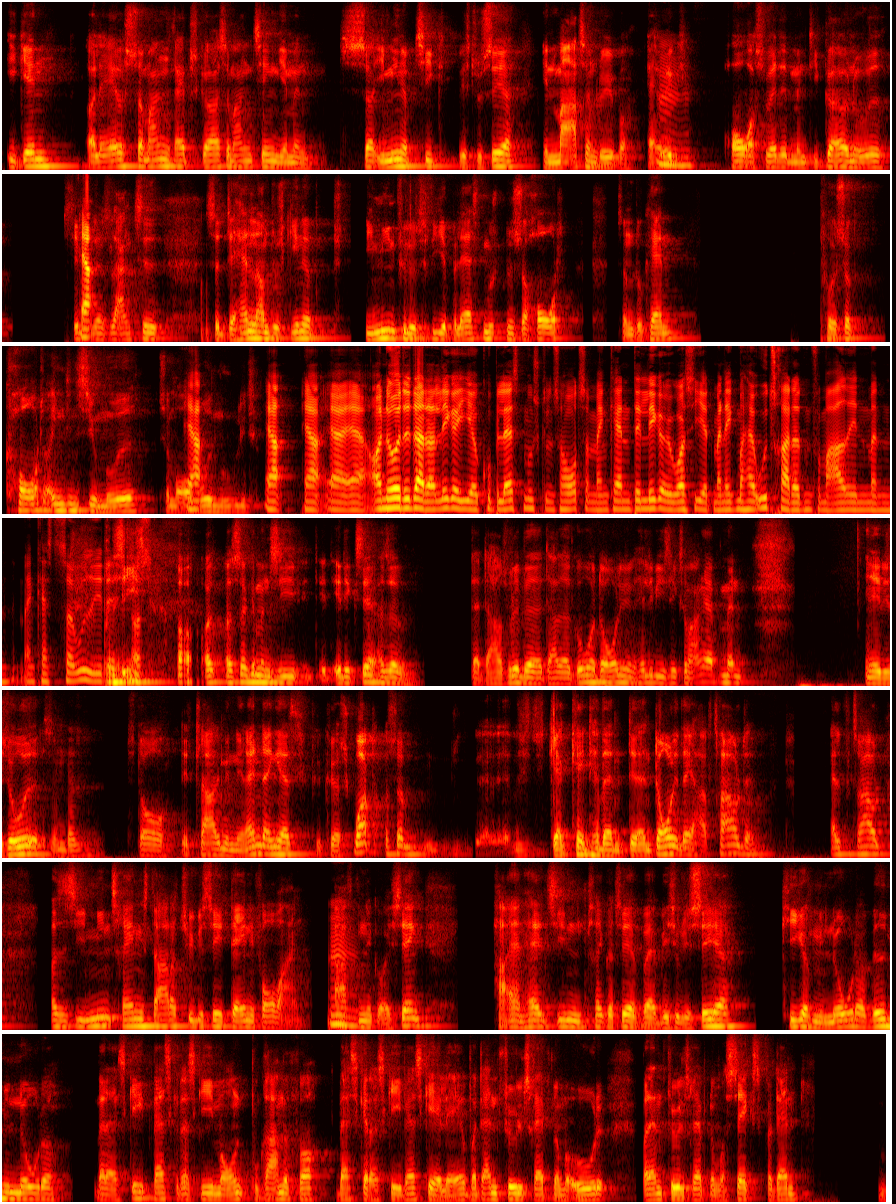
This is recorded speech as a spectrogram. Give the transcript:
igen, at lave så mange reps, gøre så mange ting, jamen, så i min optik, hvis du ser en maratonløber, er jo Mm. ikke hård og svettet, men de gør jo noget simpelthen ja. så lang tid. Så det handler om, at du skal ind og, i min filosofi, at belaste musklen så hårdt, som du kan, på så kort og intensiv måde, som overhovedet muligt. Ja, ja, ja, ja. Og noget af det der, der ligger i at kunne belaste musklen så hårdt, som man kan, det ligger jo også i, at man ikke må have udtrættet den for meget, inden man, man kaster sig ud i det. Præcis. Også. Og, og, og så kan man sige, et, et eksempel, altså, der, der har selvfølgelig været, der har været gode og dårlige, heldigvis ikke så mange af dem, men en episode, som der står lidt klart i min erindring, jeg skal køre squat, og så øh, jeg kan ikke have været, det er en dårlig dag, jeg har haft travlt, alt for travlt, og så sige, min træning starter typisk set dagen i forvejen. Mm. Aftenen jeg går i seng, har jeg en halv time, tre kvarter, hvor jeg visualiserer, kigger på mine noter, ved mine noter, hvad der er sket, hvad skal der ske i morgen, programmet for, hvad skal der ske, hvad skal jeg lave, hvordan føles rep nummer 8, hvordan føles rep nummer 6, hvordan,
